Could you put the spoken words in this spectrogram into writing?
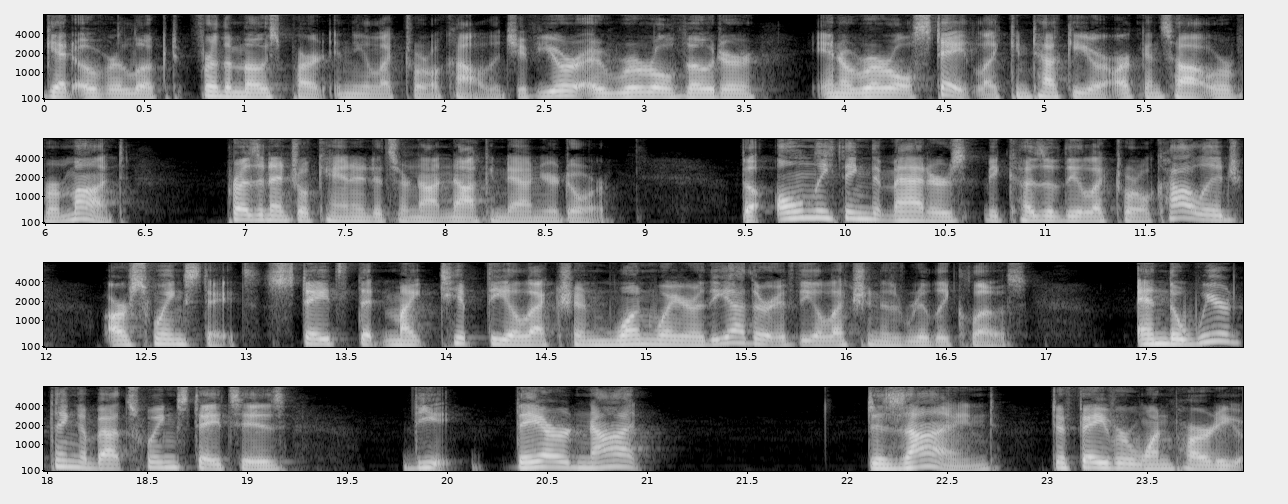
get overlooked for the most part in the Electoral College. If you're a rural voter in a rural state like Kentucky or Arkansas or Vermont, presidential candidates are not knocking down your door. The only thing that matters because of the Electoral College are swing states, states that might tip the election one way or the other if the election is really close. And the weird thing about swing states is the they are not designed to favor one party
